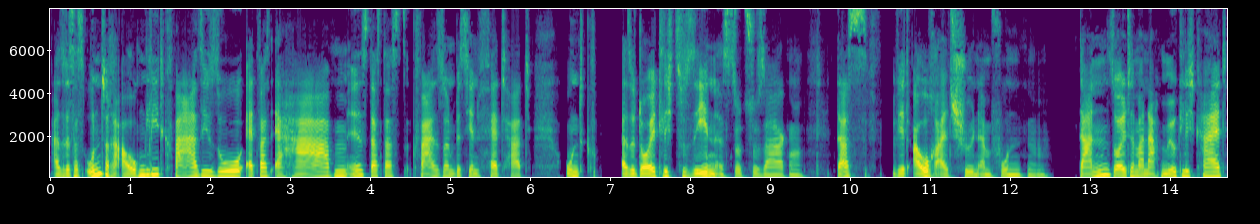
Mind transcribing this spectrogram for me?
Also, dass das untere Augenlid quasi so etwas erhaben ist, dass das quasi so ein bisschen Fett hat und also deutlich zu sehen ist sozusagen. Das wird auch als schön empfunden. Dann sollte man nach Möglichkeit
